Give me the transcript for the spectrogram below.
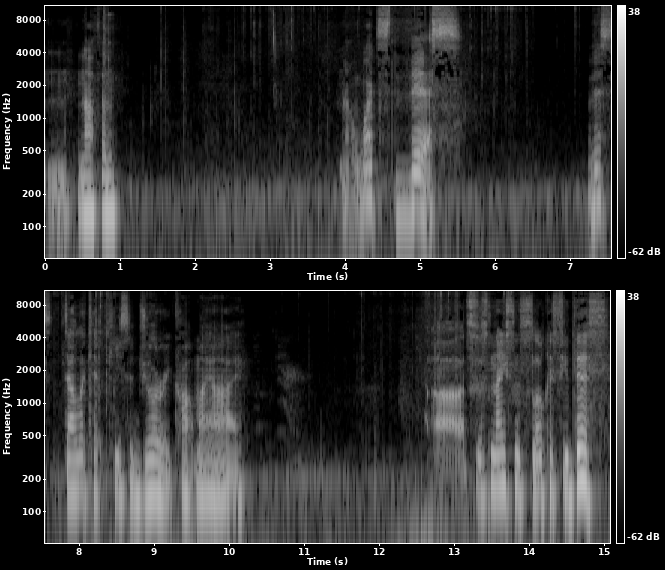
Mm, nothing. Now, what's this? This delicate piece of jewelry caught my eye. Oh, it's just nice and slow, because see this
